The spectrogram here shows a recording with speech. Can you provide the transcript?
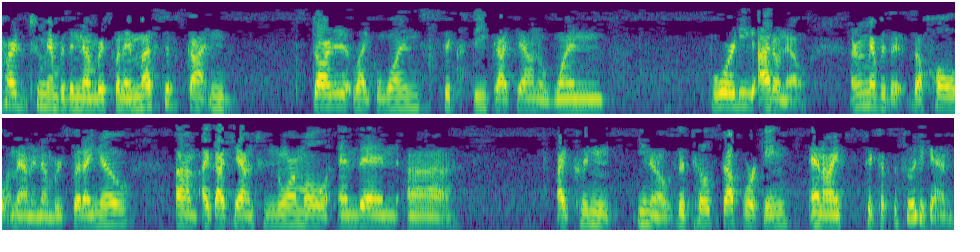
hard to remember the numbers, but I must have gotten started at like 160, got down to 140. I don't know. I don't remember the the whole amount of numbers, but I know um, I got down to normal, and then uh, I couldn't. You know, the pill stopped working, and I picked up the food again.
